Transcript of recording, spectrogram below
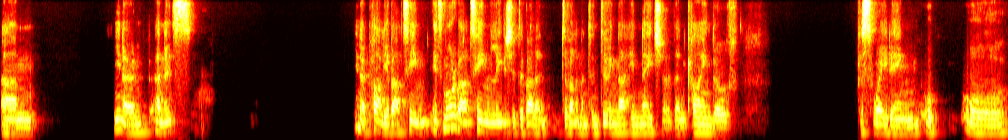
Um, you know, and and it's you know, partly about team. It's more about team and leadership develop, development and doing that in nature than kind of persuading or or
